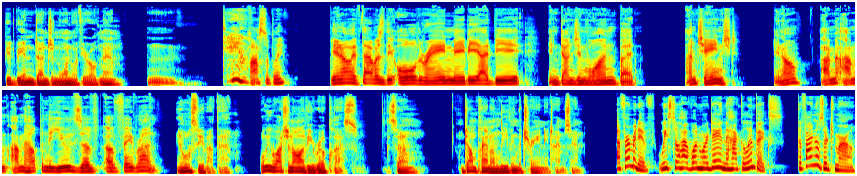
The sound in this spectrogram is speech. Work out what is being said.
if you'd be in Dungeon 1 with your old man. hmm, Damn. possibly, You know, if that was the old Raine, maybe I'd be in Dungeon One, but I'm changed. You know, I'm I'm I'm helping the youths of of Fay Run. Yeah, we'll see about that. We'll be watching all of you real close. So don't plan on leaving the tree anytime soon. Affirmative. We still have one more day in the Hack Olympics. The finals are tomorrow.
